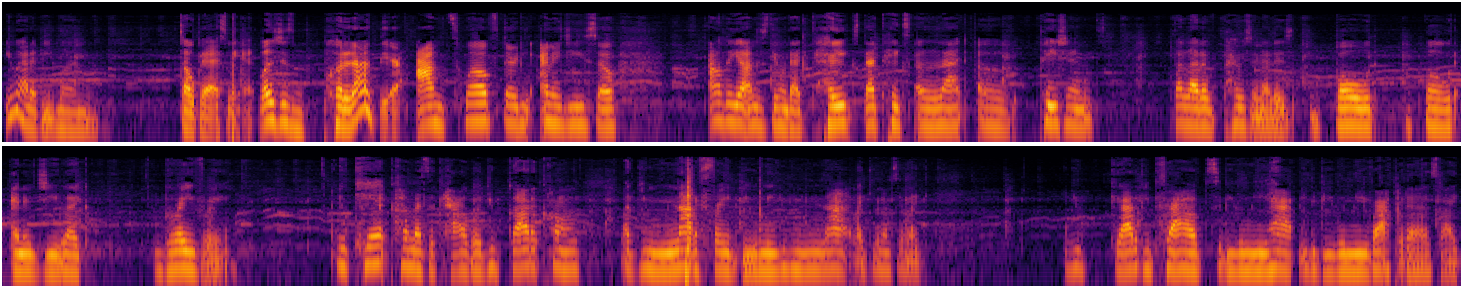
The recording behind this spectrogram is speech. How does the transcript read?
you gotta be one dope ass man. Let's just put it out there. I'm 1230 energy, so I don't think y'all understand what that takes. That takes a lot of patience, a lot of person that is bold, bold energy, like bravery. You can't come as a coward. You gotta come like you're not afraid to be with me. You're not like you know what I'm saying, like you gotta be proud to be with me, happy to be with me, rock with us. Like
